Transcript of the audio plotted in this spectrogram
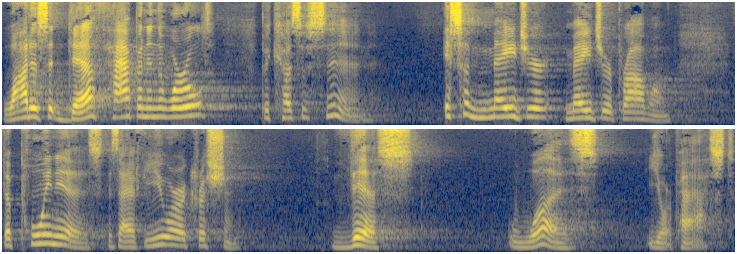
Why does it death happen in the world? Because of sin. It's a major, major problem. The point is, is that if you are a Christian, this was your past.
